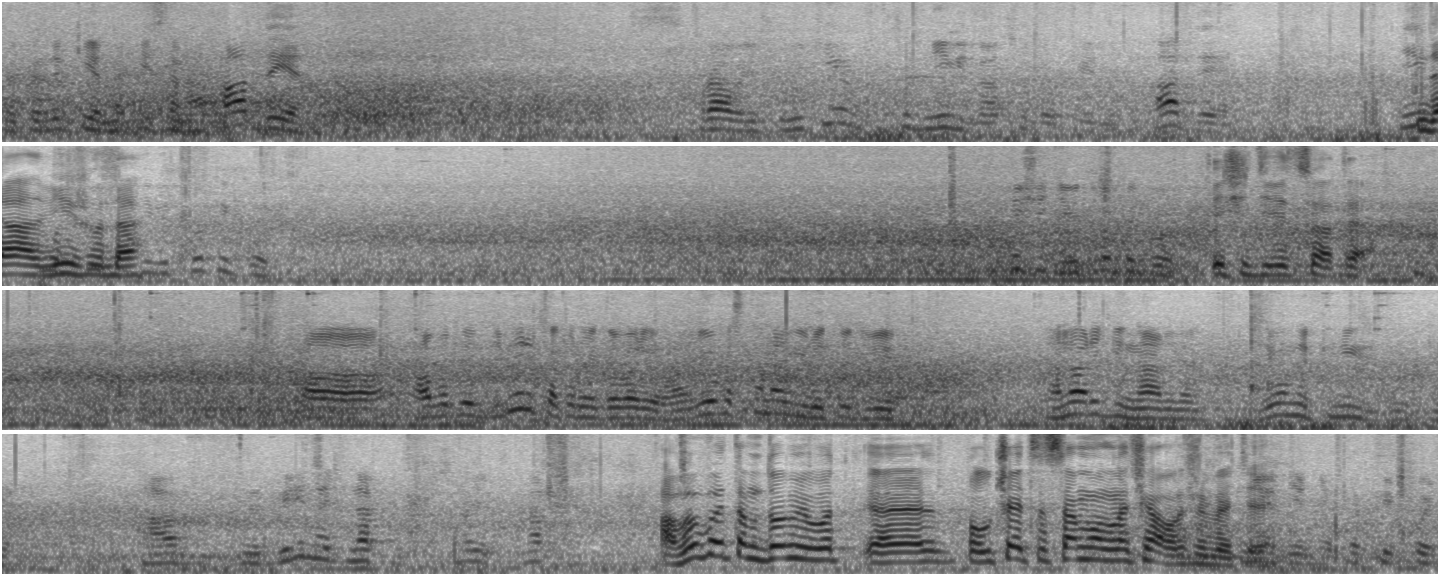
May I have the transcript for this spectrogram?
на козырьке написано АД. Справа, если уйти, тут не видно, отсюда вот видно. АД. И Да, вот вижу, да. 1900 год. 1900 год. 1900. да. А, а вот эта дверь, которую я говорил, ее восстановили, эту дверь. Она оригинальная, сделана в Кенигсбурге. А на двери на- надпись, смотрите, надпись. А вы в этом доме, вот, э, получается, с самого начала живете? Нет, нет, нет, это чуть позже.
